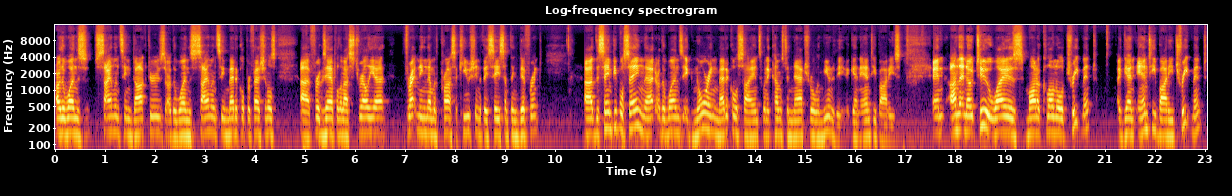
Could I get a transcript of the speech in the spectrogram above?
are the ones silencing doctors, are the ones silencing medical professionals. Uh, for example, in Australia, threatening them with prosecution if they say something different. Uh, the same people saying that are the ones ignoring medical science when it comes to natural immunity, again, antibodies. And on that note, too, why is monoclonal treatment, again, antibody treatment,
